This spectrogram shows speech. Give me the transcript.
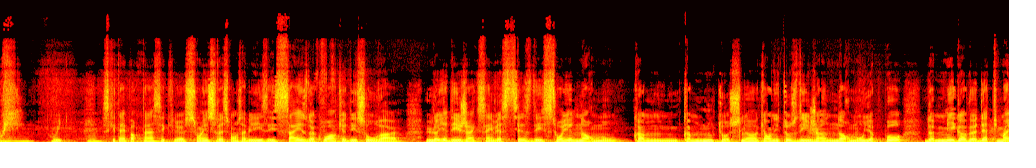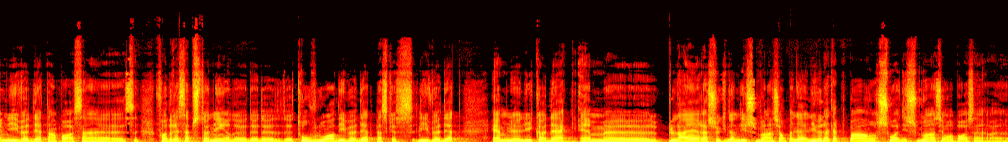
Oui. Oui. Ce qui est important, c'est que le citoyen se responsabilise et cesse de croire qu'il y a des sauveurs. Là, il y a des gens qui s'investissent, des citoyens normaux, comme, comme nous tous. Là. Quand on est tous des gens normaux, il n'y a pas de méga vedettes. Puis même les vedettes, en passant, il euh, faudrait s'abstenir de, de, de, trop vouloir des vedettes parce que les vedettes aiment le, les Kodak, aiment euh, plaire à ceux qui donnent des subventions. Les vedettes, la plupart reçoivent des subventions en passant. Euh,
